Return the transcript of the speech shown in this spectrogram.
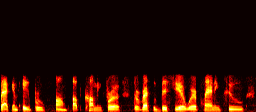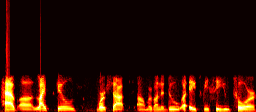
back in April. Um, upcoming for the rest of this year, we're planning to have uh, life skills workshops. Um, we're going to do a HBCU tour,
